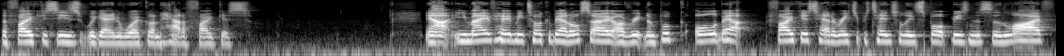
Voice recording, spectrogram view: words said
the focus is we're going to work on how to focus. Now, you may have heard me talk about also, I've written a book all about focus, how to reach your potential in sport, business, and life.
